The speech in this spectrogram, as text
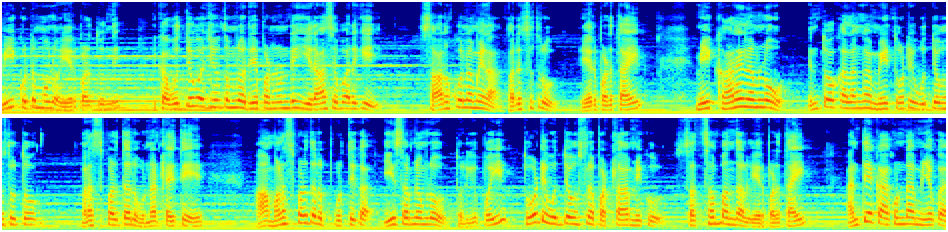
మీ కుటుంబంలో ఏర్పడుతుంది. ఇక ఉద్యోగ జీవితంలో రేపటి నుండి ఈ రాశి వారికి సానుకూలమైన పరిస్థితులు ఏర్పడతాయి. మీ కార్యాలయంలో ఎంతో కాలంగా మీ తోటి ఉద్యోగస్తులతో మనస్పర్ధలు ఉన్నట్లయితే ఆ మనస్పర్ధలు పూర్తిగా ఈ సమయంలో తొలగిపోయి తోటి ఉద్యోగస్తుల పట్ల మీకు సత్సంబంధాలు ఏర్పడతాయి. అంతేకాకుండా మీ యొక్క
